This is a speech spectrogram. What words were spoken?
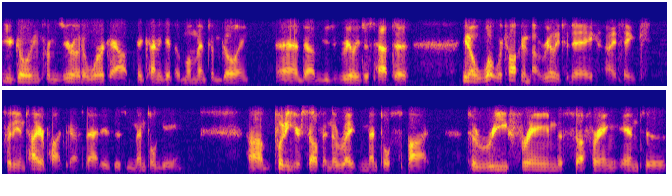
you're going from zero to workout to kind of get the momentum going, and um, you really just have to, you know, what we're talking about really today. I think for the entire podcast, Matt, is this mental game, um, putting yourself in the right mental spot to reframe the suffering into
